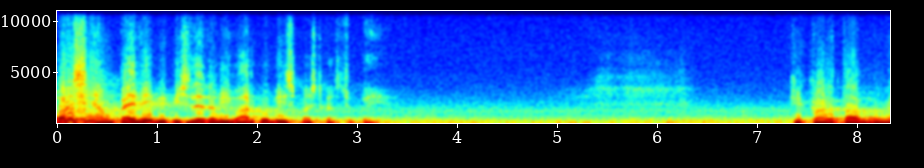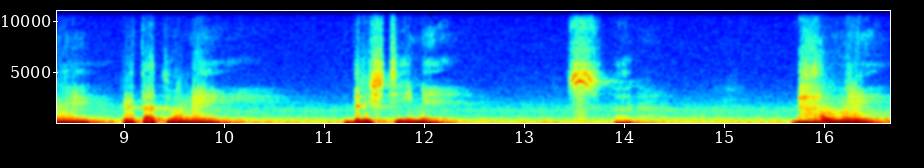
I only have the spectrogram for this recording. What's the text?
और इसे हम पहले भी पिछले रविवार को भी स्पष्ट कर चुके हैं कि कर्तव्य में, कृतत्व में, दृष्टि में सारा भाव में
